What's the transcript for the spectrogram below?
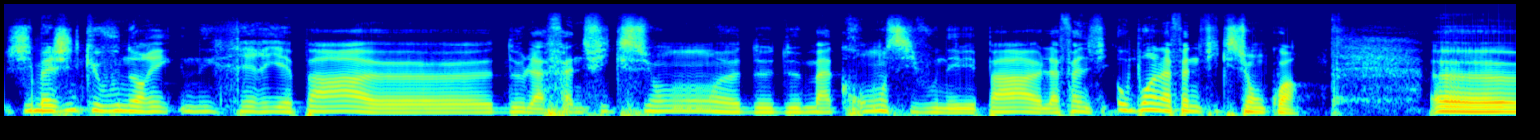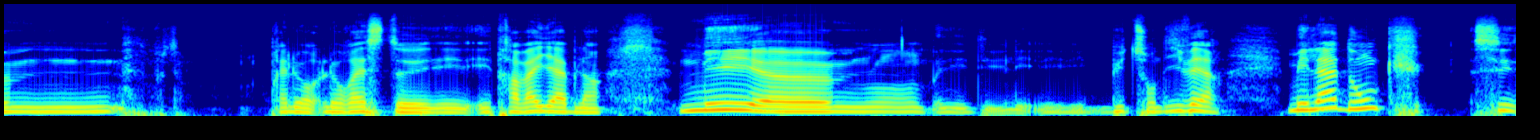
j'imagine que vous n'écririez pas euh, de la fanfiction euh, de, Macron si vous n'aimez pas la fanfiction, au moins la fanfiction, quoi. Euh, après, le, reste est, travaillable, hein. mais les, buts sont divers. Mais là, donc, c'est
